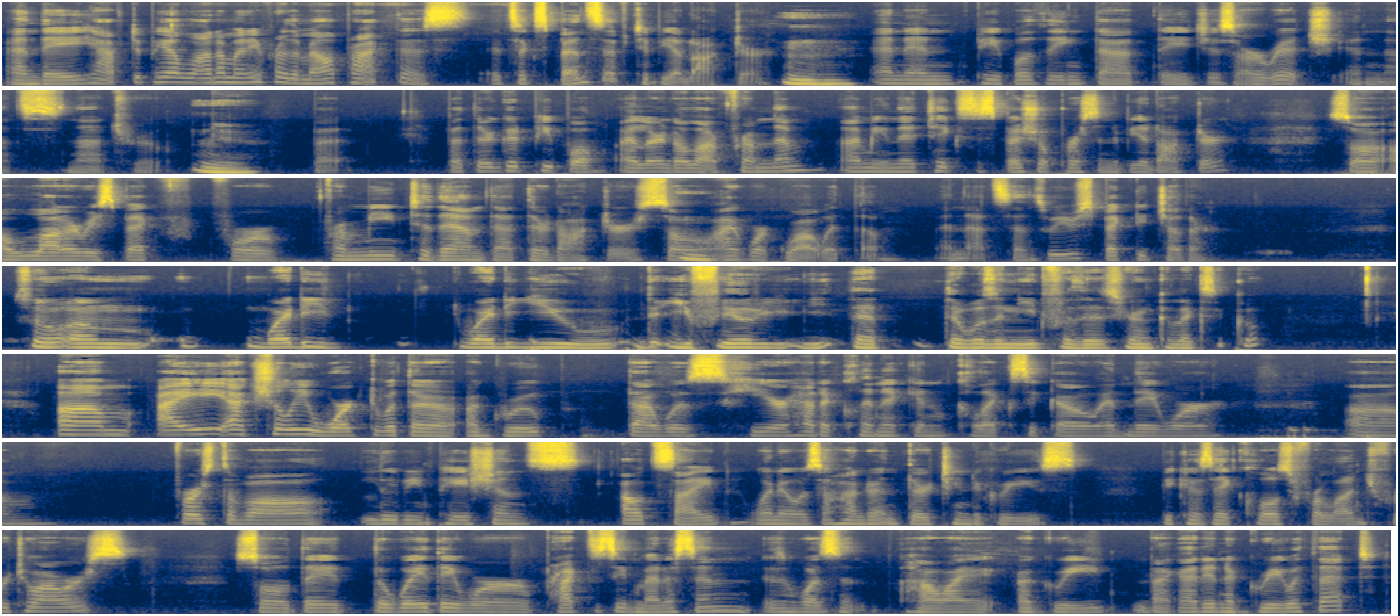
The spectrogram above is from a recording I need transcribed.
and they have to pay a lot of money for the malpractice. It's expensive to be a doctor, and then people think that they just are rich, and that's not true. yeah. But but they're good people. I learned a lot from them. I mean, it takes a special person to be a doctor. So a lot of respect for from me to them that they're doctors. So I work well with them in that sense. We respect each other. So, um, why do you, why did you you feel that there was a need for this here in Calexico? Um, I actually worked with a, a group that was here, had a clinic in Calexico, and they were, um, first of all, leaving patients outside when it was 113 degrees because they closed for lunch for two hours. So they, the way they were practicing medicine, it wasn't how I agreed. Like I didn't agree with it,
